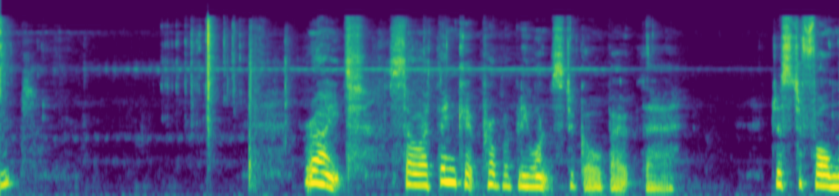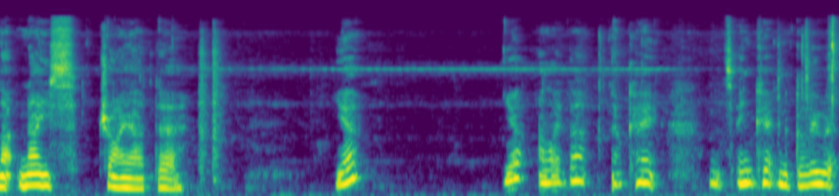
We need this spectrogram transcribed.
Oops. Right, so I think it probably wants to go about there. Just to form that nice triad there. Yeah? Yeah, I like that. Okay, let's ink it and glue it.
